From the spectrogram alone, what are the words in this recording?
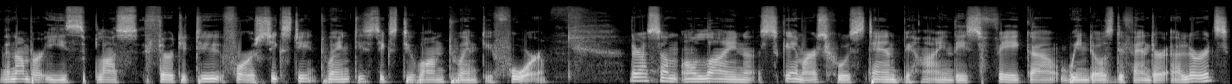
The number is plus 32 460 20 61 24. There are some online scammers who stand behind these fake uh, Windows Defender alerts,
